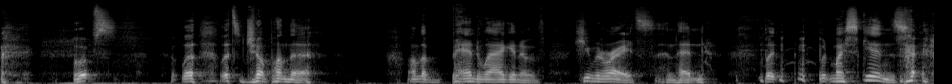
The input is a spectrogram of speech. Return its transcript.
Whoops. Let, let's jump on the on the bandwagon of human rights, and then, but but my skins.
